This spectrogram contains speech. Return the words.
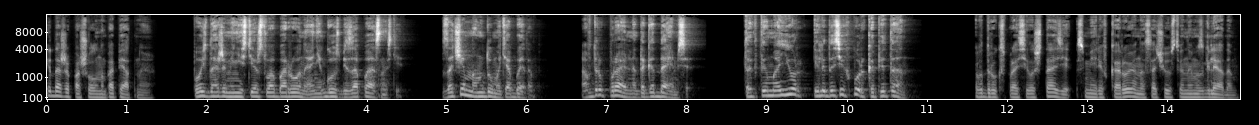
и даже пошел на попятную. Пусть даже Министерство обороны, а не госбезопасности. Зачем нам думать об этом? А вдруг правильно догадаемся? «Так ты майор или до сих пор капитан?» Вдруг спросил Штази, смерив Коровина сочувственным взглядом.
